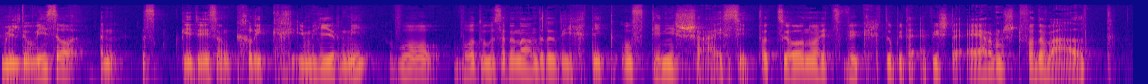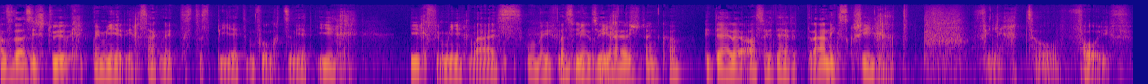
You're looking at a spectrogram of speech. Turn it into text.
Weil du wie so ein, es gibt wie so einen Klick im Hirn, wo, wo du aus einer anderen Richtung auf deine Scheißsituation, wo jetzt wirklich, du bist der, bist der Ärmste von der Welt. Also das ist die Wirkung bei mir. Ich sage nicht, dass das bei jedem funktioniert. Ich, ich für mich weiss, Und wie wenn's mir richtig- hast du denn gehabt? in dieser, also in dieser Trainingsgeschichte pff, vielleicht so fünf.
